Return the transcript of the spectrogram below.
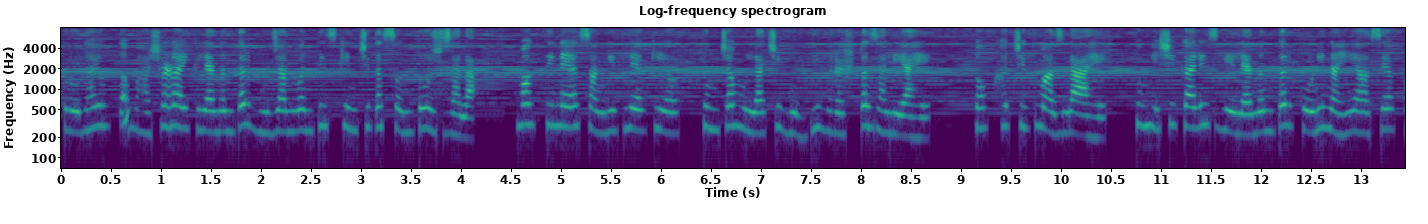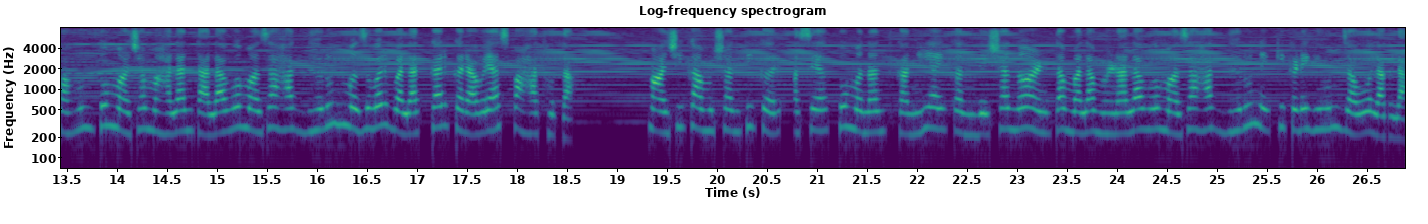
क्रोधायुक्त भाषण ऐकल्यानंतर भुजान्वंतीस किंचित संतोष झाला. मग तिने सांगितले की तुमच्या मुलाची बुद्धी भ्रष्ट झाली आहे. तो खचित माजला आहे. तुम्ही शिकारीस गेल्यानंतर कोणी नाही असे पाहून तो माझ्या महालांत आला व माझा हात धरून मजवर बलात्कार करावयास पाहत होता. माझी कामशांती कर असे तो मनात कानी ऐक अंदेशा न आणता मला म्हणाला व माझा हात धरून एकीकडे घेऊन जावं लागला.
